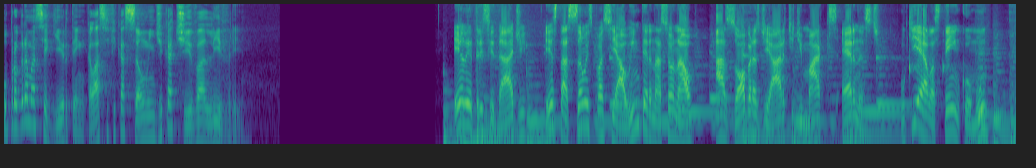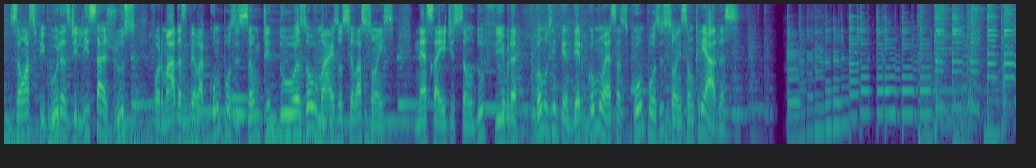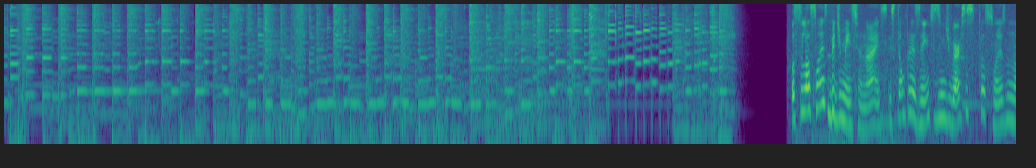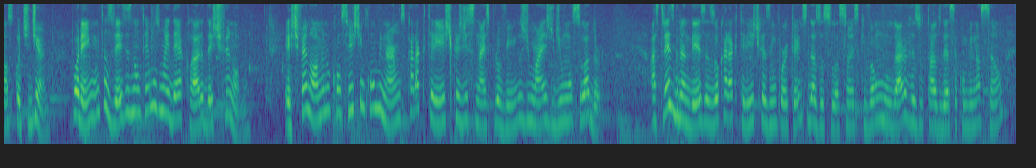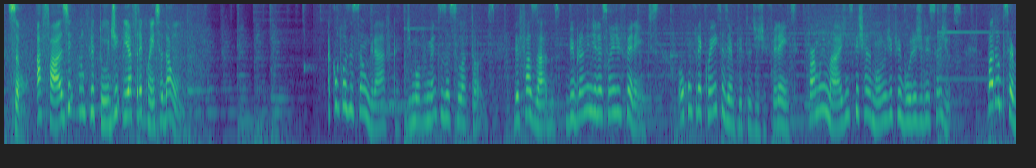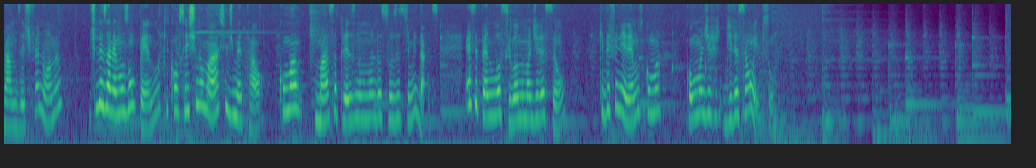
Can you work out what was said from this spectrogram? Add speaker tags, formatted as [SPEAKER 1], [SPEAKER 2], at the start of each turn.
[SPEAKER 1] O programa a seguir tem classificação indicativa livre.
[SPEAKER 2] Eletricidade, Estação Espacial Internacional, as obras de arte de Max Ernst. O que elas têm em comum? São as figuras de Lissajous, formadas pela composição de duas ou mais oscilações. Nessa edição do Fibra, vamos entender como essas composições são criadas.
[SPEAKER 3] Oscilações bidimensionais estão presentes em diversas situações no nosso cotidiano, porém, muitas vezes não temos uma ideia clara deste fenômeno. Este fenômeno consiste em combinarmos características de sinais provindos de mais de um oscilador. As três grandezas ou características importantes das oscilações que vão mudar o resultado dessa combinação são a fase, a amplitude e a frequência da onda. A composição gráfica de movimentos oscilatórios, defasados, vibrando em direções diferentes, ou com frequências e amplitudes diferentes, formam imagens que chamamos de figuras de Lissajous. Para observarmos este fenômeno, utilizaremos um pêndulo que consiste numa haste de metal com uma massa presa numa das suas extremidades. Esse pêndulo oscila numa direção que definiremos como uma, como uma direção Y.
